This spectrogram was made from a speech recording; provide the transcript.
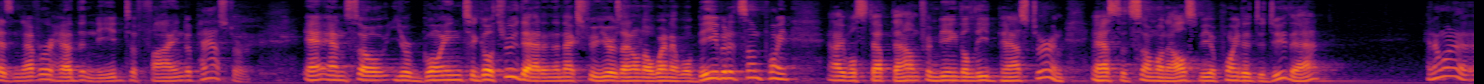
has never had the need to find a pastor. And, and, so you're going to go through that in the next few years. I don't know when it will be, but at some point I will step down from being the lead pastor and ask that someone else be appointed to do that. And I want to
